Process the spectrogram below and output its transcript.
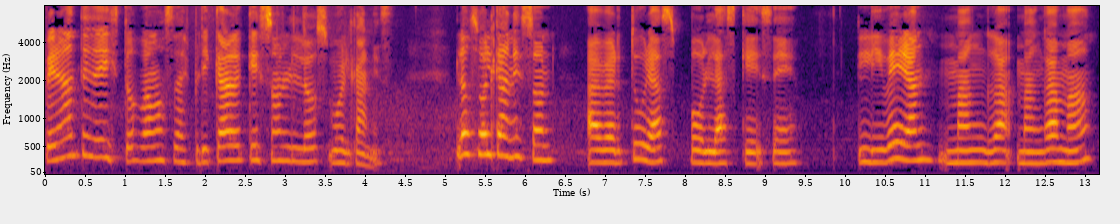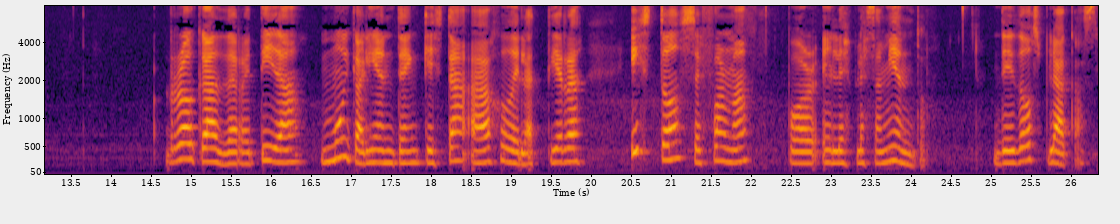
Pero antes de esto vamos a explicar qué son los volcanes. Los volcanes son aberturas por las que se liberan manga, mangama, roca derretida muy caliente que está abajo de la tierra. Esto se forma por el desplazamiento de dos placas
